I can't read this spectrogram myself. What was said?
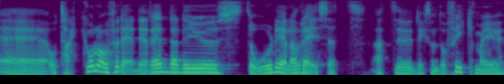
Eh, och tack och lov för det. Det räddade ju stor del av racet. Att eh, liksom, då fick man ju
